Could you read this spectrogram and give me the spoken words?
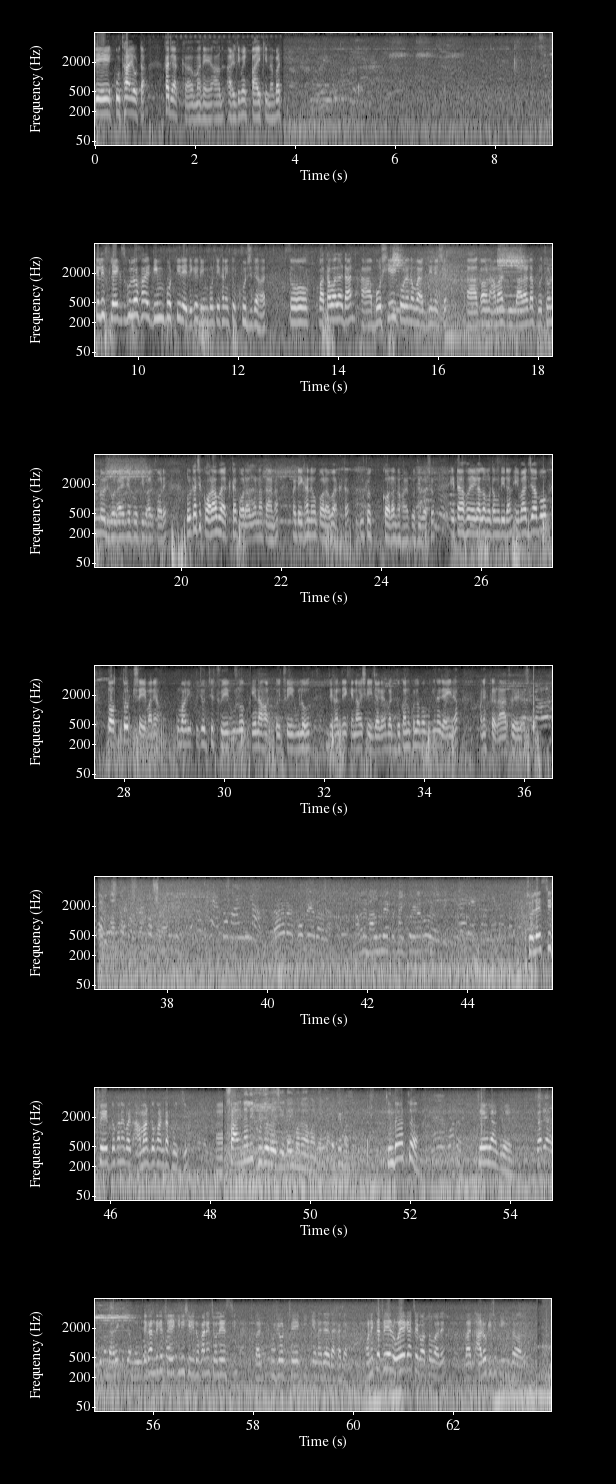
যে কোথায় ওটা। দেখা যাক মানে আলটিমেট পাই কিনা বাট অ্যাকচুয়ালি ফ্লেক্সগুলো হয় ডিম পট্টির এইদিকে ডিম পট্টি এখানে একটু খুঁজতে হয়। তো কথা বলা ডান বসিয়েই করে নেব একদিন এসে। কারণ আমার দাদাটা প্রচণ্ড ঝোলায় যে প্রতিবার করে। ওর কাছে করাবো একটা, করাবো না তা না বাট এখানেও করাবো একটা, দুটো করানো হয় প্রতি বছর। এটা হয়ে গেল মোটামুটি ডান এবার যাব তত্ত্ব ট্রে মানে কুমারী পুজোর যে ট্রেগুলো কেনা হয়, ওই ট্রেগুলো যেখান থেকে কেনা হয় সেই জায়গায়। বাট দোকান খোলা পাবো কিনা জানি না, অনেকটা রাত হয়ে গেছে। চলে এসেছি ট্রেড দোকানে বাট আমার দোকানটা খুঁজছি। ফাইনালি খুঁজে পেয়েছি এটাই মনে হয় আমার দোকান চিনতে পারছ? ট্রে লাগবে? যেখান থেকে ট্রে কিনি সেই দোকানে চলে এসেছি বাট পুজোর ট্রে কি কেনা যায় দেখা যাক। অনেকটা ট্রে রয়ে গেছে গতবারে বাট আরও কিছু কিনতে হবে।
